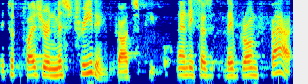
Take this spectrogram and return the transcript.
They took pleasure in mistreating God's people. And he says they've grown fat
